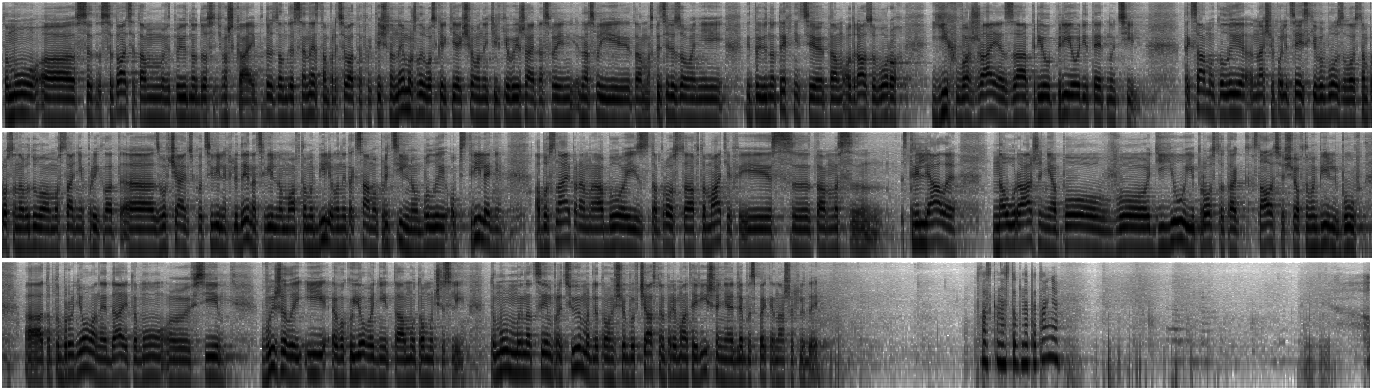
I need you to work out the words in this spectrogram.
Тому е, ситуація там відповідно досить важка. І підрозділом ДСНС там працювати фактично неможливо, оскільки якщо вони тільки виїжджають на свої на свої там спеціалізованій відповідно техніці, там одразу ворог їх вважає за пріоритетну ціль. Так само, коли наші поліцейські вивозили, ось там просто наведу вам останній приклад е, з Вовчанського цивільних людей на цивільному автомобілі, вони так само прицільно були обстріляні або снайперами, або із там просто автоматів і там стріляли на ураження по водію, і просто так сталося, що автомобіль був тобто броньований, да, і тому е, всі вижили і евакуйовані там у тому числі. Тому ми над цим працюємо для того, щоб вчасно приймати рішення для безпеки наших людей. Будь ласка, наступне питання.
